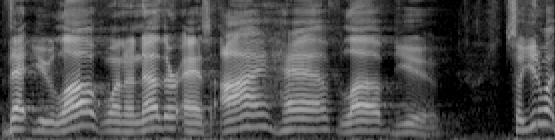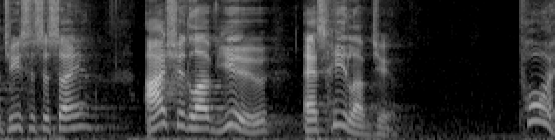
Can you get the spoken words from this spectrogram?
that you love one another as I have loved you. So, you know what Jesus is saying? I should love you as he loved you. Boy,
